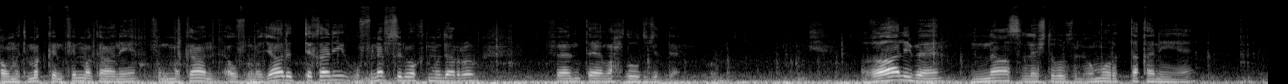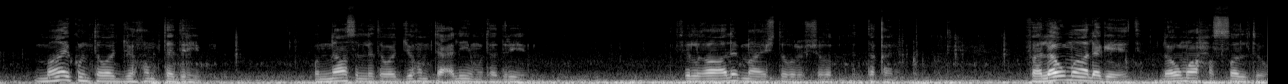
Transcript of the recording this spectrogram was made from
أو متمكن في المكانين في المكان أو في المجال التقني وفي نفس الوقت مدرب فأنت محظوظ جدا. غالبا الناس اللي يشتغلوا في الأمور التقنية ما يكون توجههم تدريب. والناس اللي توجههم تعليم وتدريب في الغالب ما يشتغلوا الشغل التقني. فلو ما لقيت لو ما حصلتوا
